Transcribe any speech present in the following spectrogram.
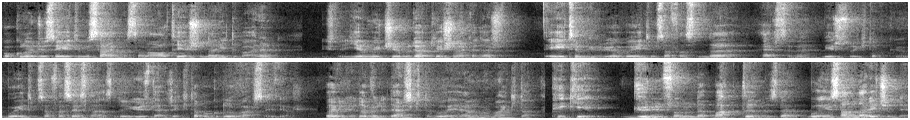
okul öncesi eğitimi saymazsan 6 yaşından itibaren işte 23-24 yaşına kadar eğitim görüyor. Bu eğitim safhasında her sene bir sürü kitap okuyor. Bu eğitim safhası esnasında yüzlerce kitap okuduğu varsayılıyor. Öyle ya da böyle ders kitabı veya normal kitap. Peki günün sonunda baktığımızda bu insanlar için de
